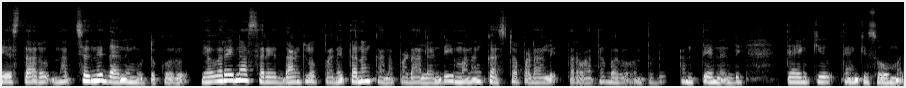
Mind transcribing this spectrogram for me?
చేస్తారు నచ్చింది దాన్ని ముట్టుకోరు. ఎవరైనా సరే దాంట్లో పనితనం కనపడాలండి మనం కష్టపడాలి తర్వాత భగవంతుడు అంతేనండి. Thank you. Thank you so much.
